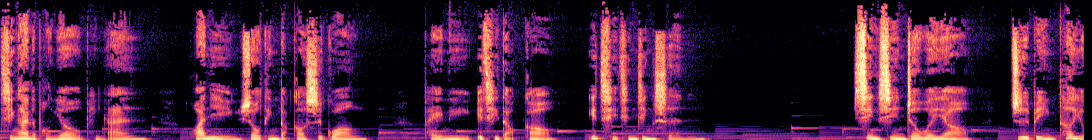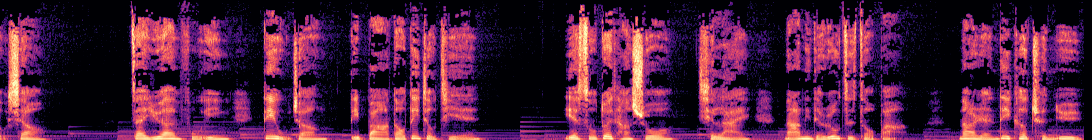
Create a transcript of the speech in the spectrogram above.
亲爱的朋友，平安！欢迎收听祷告时光，陪你一起祷告，一起亲近神。信心这味药，治病特有效。在约翰福音第五章第八到第九节，耶稣对他说：“起来，拿你的褥子走吧。”那人立刻痊愈，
